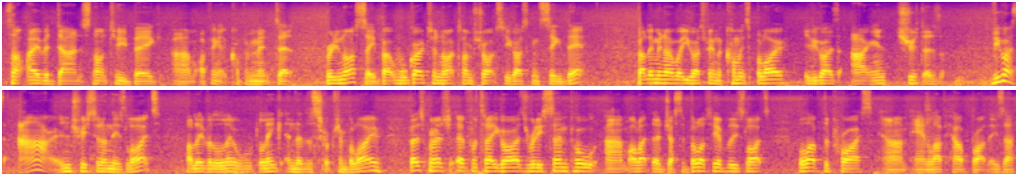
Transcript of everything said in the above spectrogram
It's not overdone, it's not too big. Um, I think it complements that really nicely. But we'll go to nighttime shot so you guys can see that. But let me know what you guys think in the comments below. If you guys are interested, if you guys are interested in these lights, I'll leave a little link in the description below. But that's pretty much it for today guys, really simple. Um, I like the adjustability of these lights, love the price, um, and love how bright these are.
